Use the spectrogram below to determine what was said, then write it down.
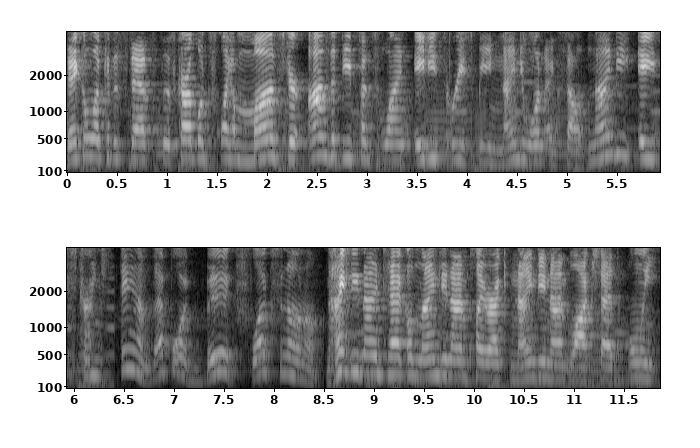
Take a look at his stats. This card looks like a monster on the defensive line. 83 speed, 91 accel, 98 strength. Damn, that boy big, flexing on him. 99 tackle, 99 play rec, 99 block shed, only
